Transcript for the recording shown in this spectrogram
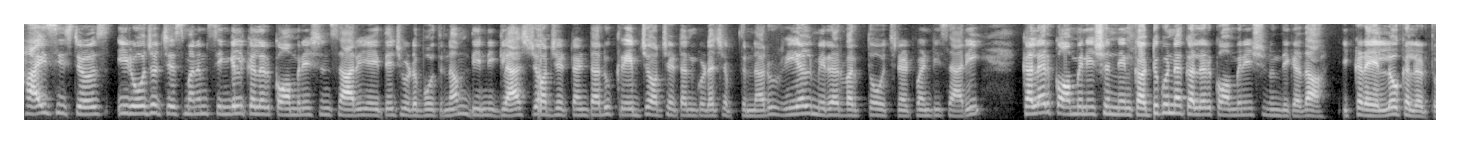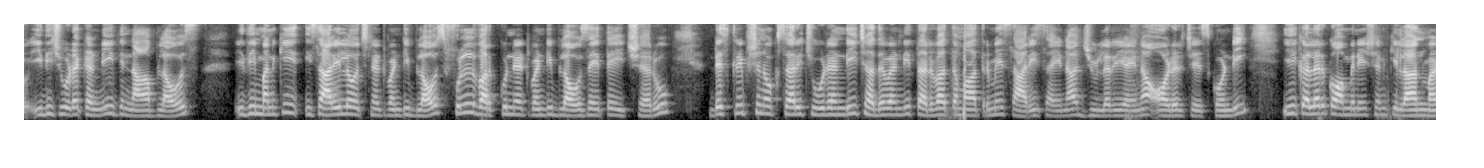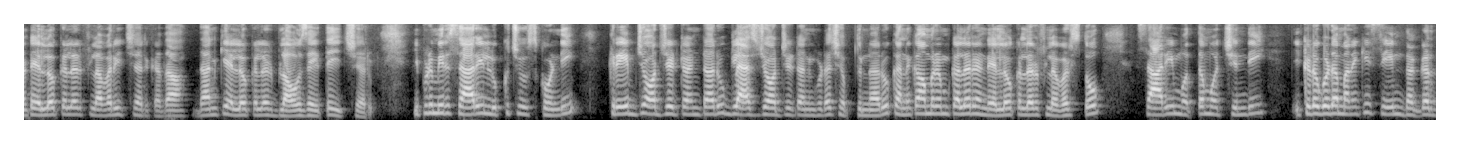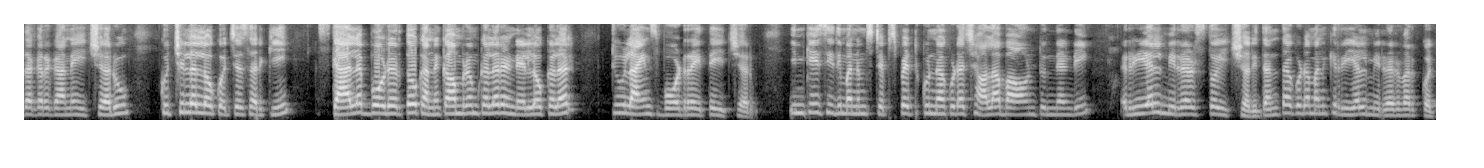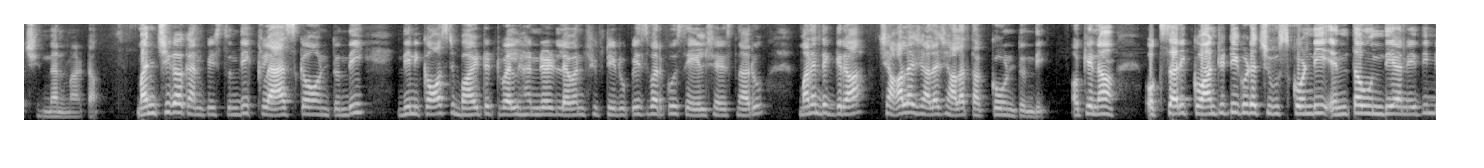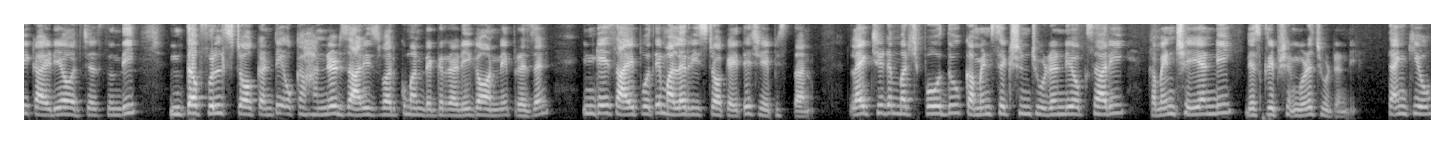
Hi sisters ఈ రోజు వచ్చేసి మనం సింగిల్ కలర్ కాంబినేషన్ శారీ అయితే చూడబోతున్నాం. దీన్ని గ్లాస్ జార్జెట్ అంటారు క్రేప్ జార్జెట్ అని కూడా చెప్తున్నారు. రియల్ మిర్రర్ వర్క్తో వచ్చినటువంటి శారీ కలర్ కాంబినేషన్ నేను కట్టుకున్న కలర్ కాంబినేషన్ ఉంది కదా ఇక్కడ ఎల్లో కలర్తో ఇది చూడకండి ఇది నా బ్లౌజ్ ఇది మనకి ఈ శారీలో వచ్చినటువంటి బ్లౌజ్ ఫుల్ వర్క్ ఉన్నటువంటి బ్లౌజ్ అయితే ఇచ్చారు. డిస్క్రిప్షన్ ఒకసారి చూడండి చదవండి. తర్వాత మాత్రమే శారీస్ అయినా జ్యువెలరీ అయినా ఆర్డర్ చేసుకోండి. ఈ కలర్ కాంబినేషన్కి ఇలా అనమాట ఎల్లో కలర్ ఫ్లవర్ ఇచ్చారు కదా దానికి ఎల్లో కలర్ బ్లౌజ్ అయితే ఇచ్చారు. ఇప్పుడు మీరు శారీ లుక్ చూసుకోండి. క్రేప్ జార్జెట్ అంటారు గ్లాస్ జార్జెట్ అని కూడా చెప్తున్నారు. కనకాంబరం కలర్ అండ్ ఎల్లో కలర్ ఫ్లవర్స్తో శారీ మొత్తం వచ్చింది. ఇక్కడ కూడా మనకి సేమ్ దగ్గర దగ్గరగానే ఇచ్చారు. కుచ్చిళ్ళల్లోకి వచ్చేసరికి స్కాలప్ బోర్డర్తో కనకాంబరం colour and yellow colour two lines border అయితే ఇచ్చారు. ఇన్ కేస్ ఇది మనం స్టెప్స్ పెట్టుకున్నా కూడా చాలా బాగుంటుందండి. రియల్ మిర్రర్స్తో ఇచ్చారు. ఇదంతా కూడా మనకి రియల్ మిర్రర్ వర్క్ వచ్చిందనమాట మంచిగా కనిపిస్తుంది క్లాస్గా ఉంటుంది. దీని కాస్ట్ బయట twelve hundred eleven fifty rupees వరకు సేల్ చేస్తున్నారు. మన దగ్గర చాలా చాలా చాలా తక్కువ ఉంటుంది. ఓకేనా? ఒకసారి క్వాంటిటీ కూడా చూసుకోండి ఎంత ఉంది అనేది మీకు ఐడియా వచ్చేస్తుంది. ఇంత ఫుల్ స్టాక్ అంటే ఒక హండ్రెడ్ సారీస్ వరకు మన దగ్గర రెడీగా ఉన్నాయి ప్రజెంట్. ఇన్ కేస్ అయిపోతే మళ్ళీ రీస్టాక్ అయితే చేపిస్తాను. లైక్ చేయడం మర్చిపోవద్దు కమెంట్ సెక్షన్ చూడండి ఒకసారి. కమెంట్ చేయండి డిస్క్రిప్షన్ కూడా చూడండి. Thank you.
